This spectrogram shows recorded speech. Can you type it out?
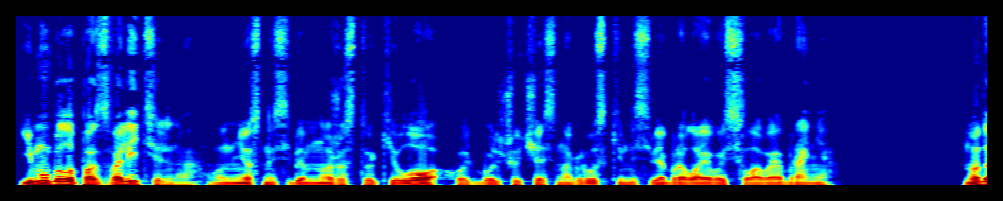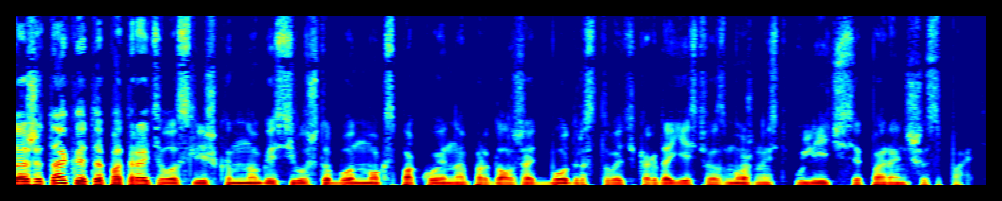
Ему было позволительно, он нес на себе множество кило, хоть большую часть нагрузки на себя брала его силовая броня. Но даже так это потратило слишком много сил, чтобы он мог спокойно продолжать бодрствовать, когда есть возможность улечься пораньше спать.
